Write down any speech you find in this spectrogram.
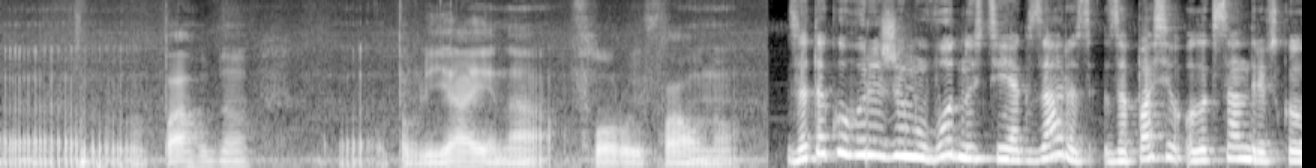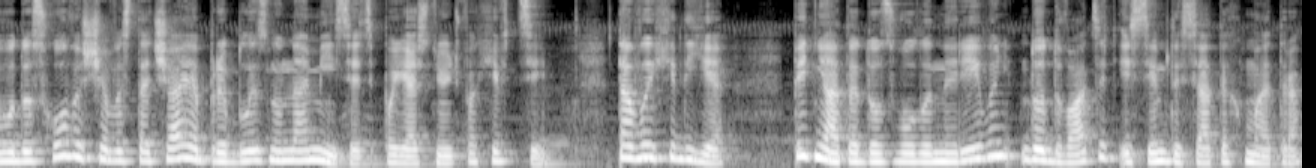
е, пагубно е, повлияє на флору і фауну. За такого режиму водності, як зараз, запасів Олександрівського водосховища вистачає приблизно на місяць, пояснюють фахівці. Та вихід є підняти дозволений рівень до 20,7 метра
